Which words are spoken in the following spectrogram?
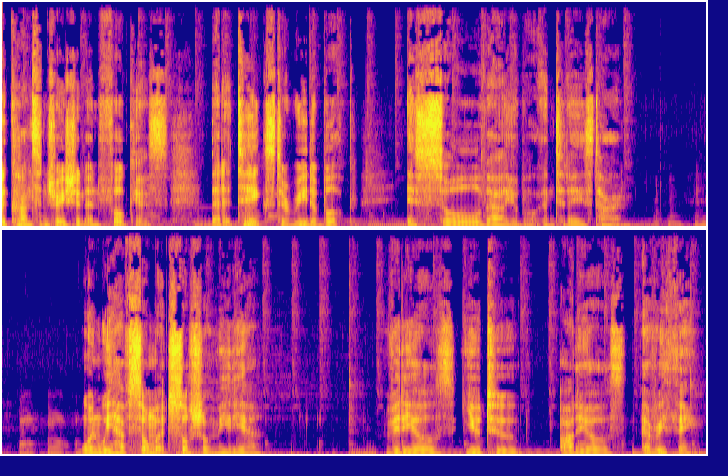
The concentration and focus that it takes to read a book is so valuable in today's time. When we have so much social media, videos, YouTube, audios, everything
